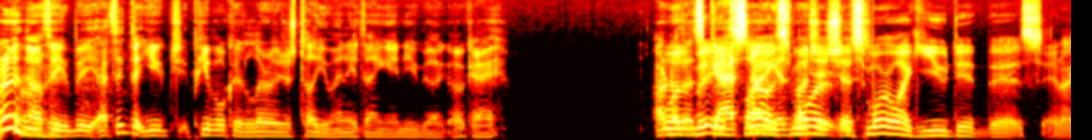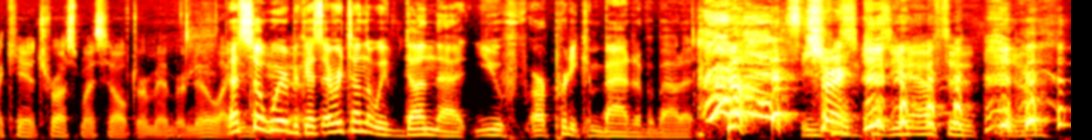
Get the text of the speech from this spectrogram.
don't even know if you'd be. I think that you people could literally just tell you anything, and you'd be like, okay. I don't Well, know if that's but it's- no, gaslighting it's as much more, as just. It's more like you did this, and I can't trust myself to remember. No, I that's didn't so weird that. because every time that we've done that, you are pretty combative about it. It's true. because you have to. You know,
